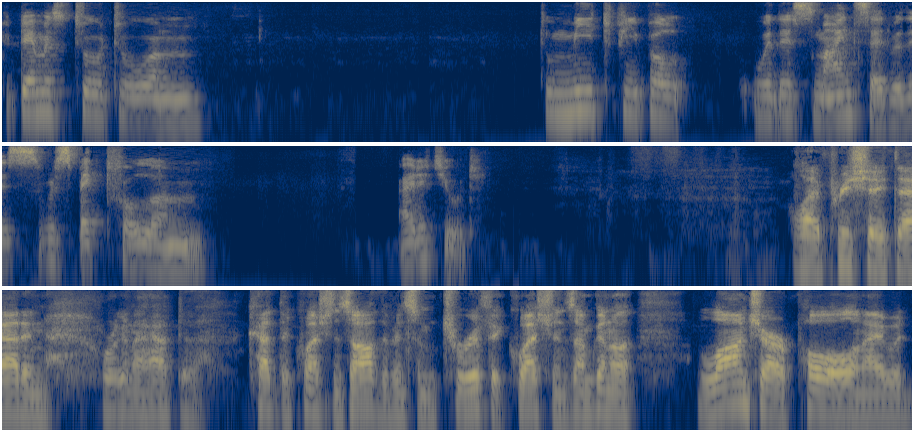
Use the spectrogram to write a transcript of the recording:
to demonstrate to um, to meet people with this mindset, with this respectful um, attitude. Well, I appreciate that, and we're going to have to cut the questions off. There've been some terrific questions. I'm going to launch our poll, and I would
